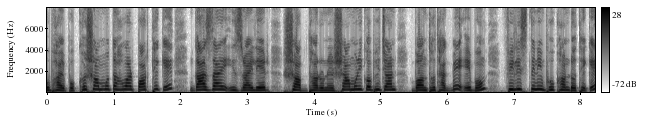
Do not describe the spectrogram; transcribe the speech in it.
উভয় পক্ষ সম্মত হওয়ার পর থেকে গাজায় ইসরায়েলের সব ধরনের সামরিক অভিযান বন্ধ থাকবে এবং ফিলিস্তিনি ভূখণ্ড থেকে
